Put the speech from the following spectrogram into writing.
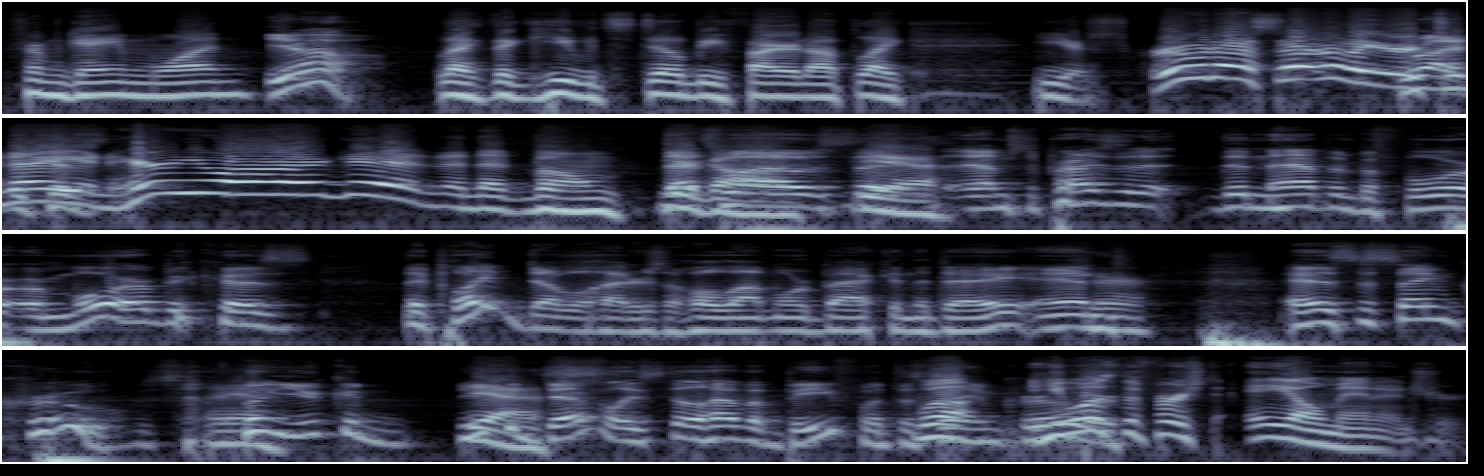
From game one, yeah, like the, he would still be fired up, like you screwed us earlier Right, today, and here you are again, and then boom, you're that's why I was. Saying, yeah. I'm surprised that it didn't happen before or more because they played doubleheaders a whole lot more back in the day, and Sure. and it's the same crew, so Yeah. you could you Yes. could definitely still have a beef with the well, same crew. he was or- the first AL manager.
